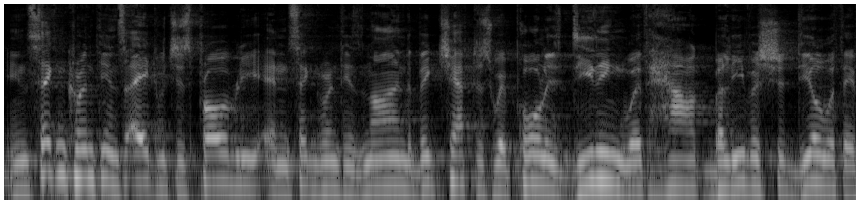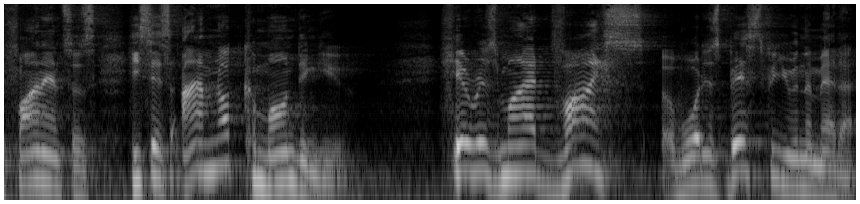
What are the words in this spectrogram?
In 2 Corinthians 8, which is probably in 2 Corinthians 9, the big chapters where Paul is dealing with how believers should deal with their finances, he says, I am not commanding you. Here is my advice of what is best for you in the matter.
